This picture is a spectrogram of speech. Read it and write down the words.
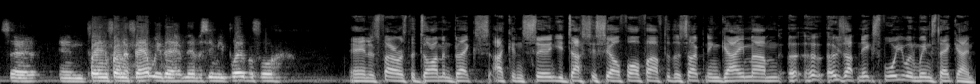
So, and play in front of family they have never seen me play before. And as far as the Diamondblacks are concerned, you dust yourself off after this opening game. Um, who's up next for you and when's that game?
